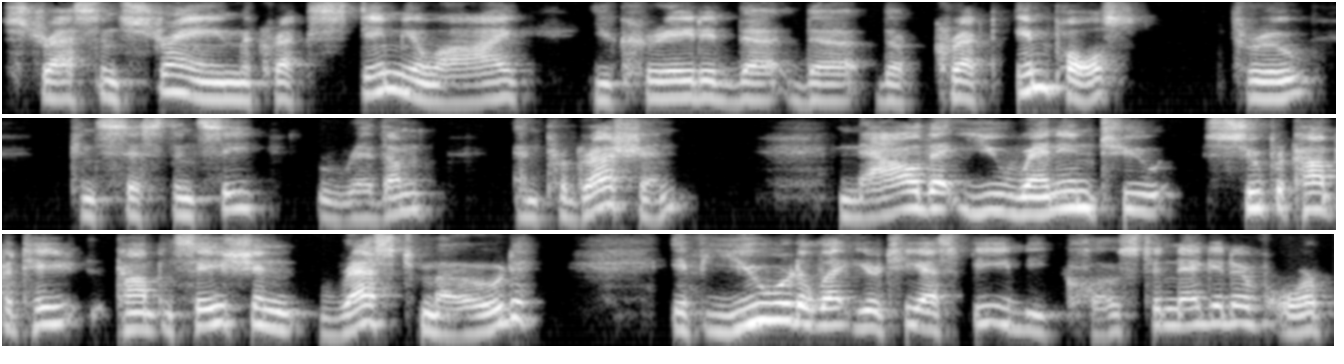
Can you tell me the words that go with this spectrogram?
stress and strain, the correct stimuli, you created the, the, the correct impulse through consistency, rhythm, and progression. Now that you went into super compensation rest mode, if you were to let your TSB be close to negative or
